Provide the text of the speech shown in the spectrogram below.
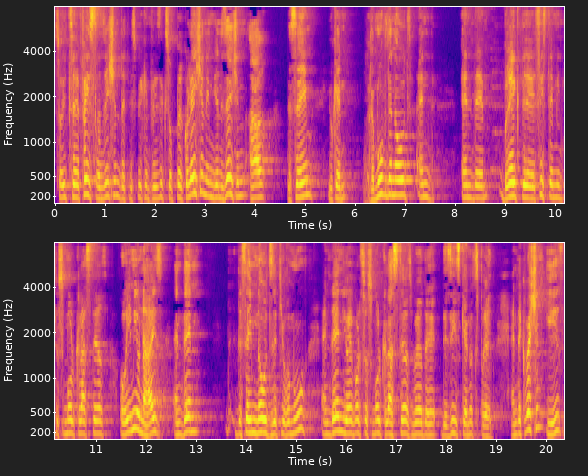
So it's a phase transition that we speak in physics. So percolation and immunization are the same. You can remove the nodes and, and uh, break the system into small clusters or immunize and then the same nodes that you remove and then you have also small clusters where the disease cannot spread. And the question is,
